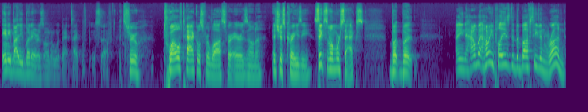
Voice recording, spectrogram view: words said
anybody but Arizona with that type of stuff. It's true. 12 tackles for loss for Arizona. It's just crazy. Six of them were sacks. But, but, I mean, how, how many plays did the Buffs even run?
